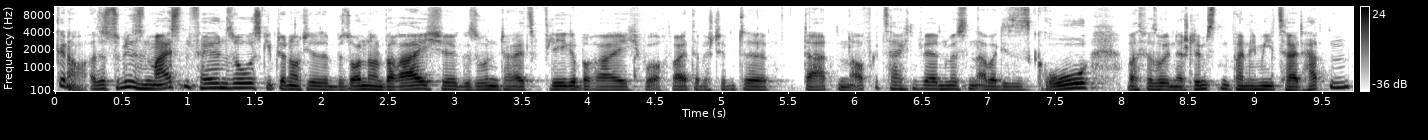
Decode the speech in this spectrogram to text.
Genau, also zumindest in den meisten Fällen so. Es gibt ja noch diese besonderen Bereiche, Gesundheits-, Pflegebereich, wo auch weiter bestimmte Daten aufgezeichnet werden müssen. Aber dieses Gros, was wir so in der schlimmsten Pandemiezeit hatten,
